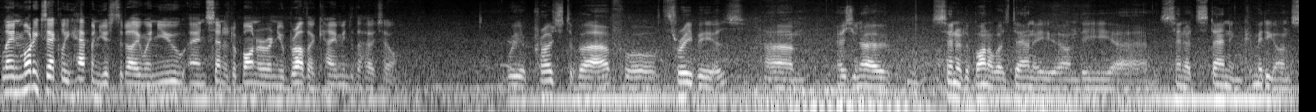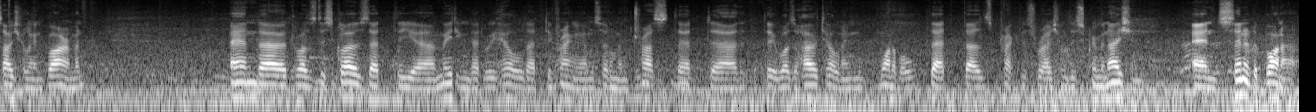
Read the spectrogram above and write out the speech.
Len, what exactly happened yesterday when you and Senator Bonner and your brother came into the hotel? We approached the bar for three beers. Um, as you know, Senator Bonner was down here on the uh, Senate Standing Committee on Social Environment, and uh, it was disclosed at the uh, meeting that we held at the Framlingham Settlement Trust that uh, there was a hotel in Warrnambool that does practice racial discrimination, and Senator Bonner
